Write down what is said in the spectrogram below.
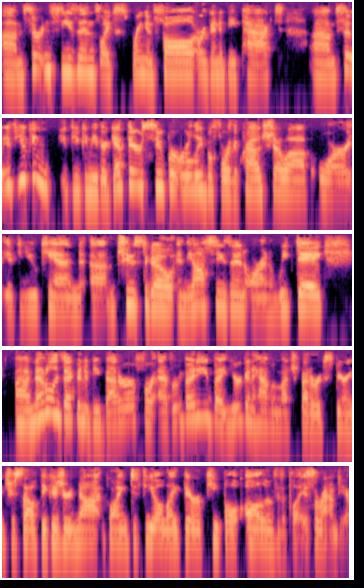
Um, certain seasons like spring and fall are going to be packed. Um, so if you can, if you can either get there super early before the crowds show up, or if you can um, choose to go in the off season or on a weekday, uh, not only is that going to be better for everybody, but you're going to have a much better experience yourself because you're not going to feel like there are people all over the place around you.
